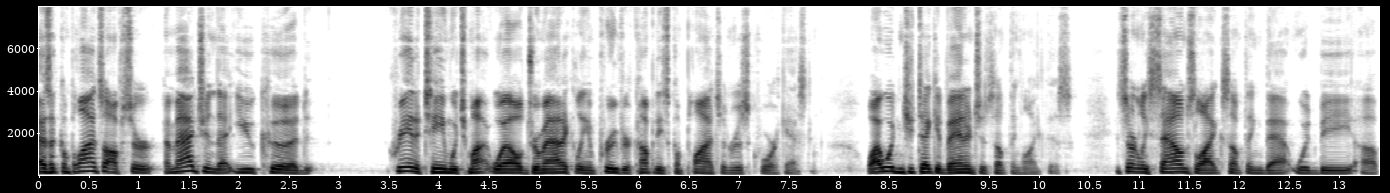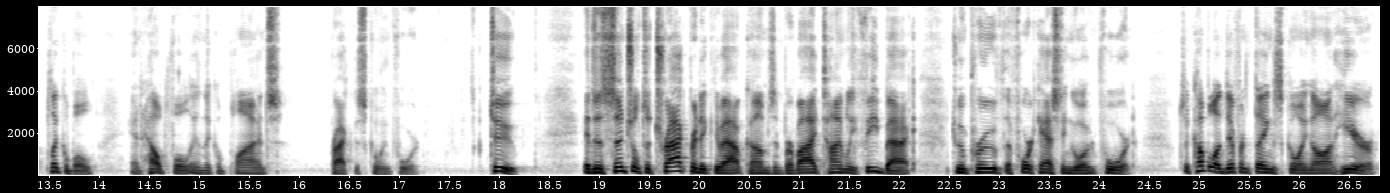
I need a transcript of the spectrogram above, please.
As a compliance officer, imagine that you could create a team which might well dramatically improve your company's compliance and risk forecasting. Why wouldn't you take advantage of something like this? It certainly sounds like something that would be applicable and helpful in the compliance practice going forward. Two, it is essential to track predictive outcomes and provide timely feedback to improve the forecasting going forward. There's a couple of different things going on here.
